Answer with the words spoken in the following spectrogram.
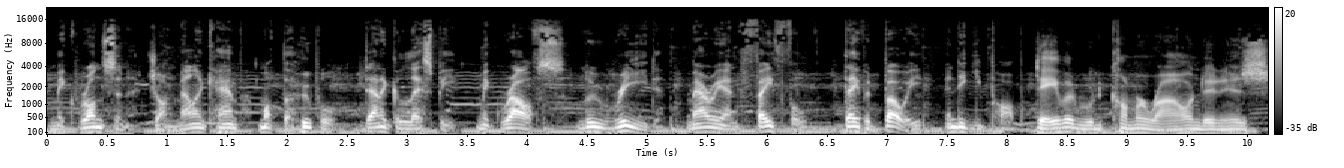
Mick Ronson, John Mellencamp, Mott the Hoople, Dana Gillespie, Mick Ralphs, Lou Reed, Marianne Faithfull, David Bowie, and Iggy Pop. David would come around in his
